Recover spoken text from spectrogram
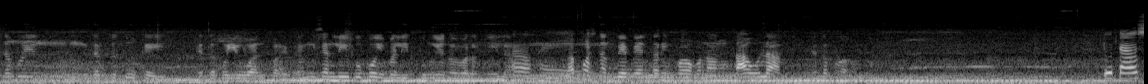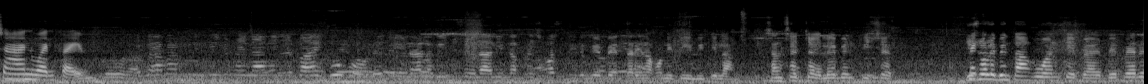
Ito po yung tag to 2K. Ito po yung 1,500. Ang 1,000 po, yung maliit pong yun, walang ilaw. Okay. Tapos nagbebenta rin po ako ng tao lang. Ito po. 2,000, 1,500. Pagka ma'am, hindi nyo kailangan yung bahay ko po. Ito yung ilalagay nyo sa ilalim ng Christmas. Dito nagbebenta rin ako ni TBT lang. Isang set siya, 11 piece set. Usually bentahan ko 1K pero, pero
